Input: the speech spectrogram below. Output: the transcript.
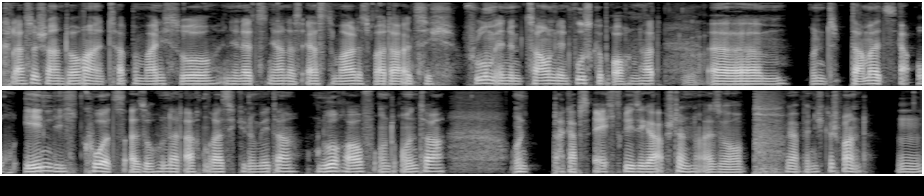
klassische Andorra-Etappe, meine ich so in den letzten Jahren das erste Mal. Das war da, als sich Froome in dem Zaun den Fuß gebrochen hat. Ja. Ähm, und damals ja auch ähnlich kurz, also 138 Kilometer nur rauf und runter da gab es echt riesige Abstände. Also, pff, ja, bin ich gespannt. Mhm.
